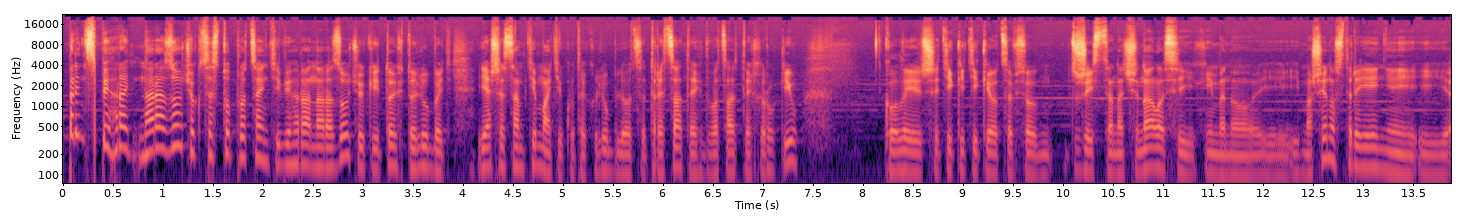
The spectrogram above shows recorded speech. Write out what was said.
В принципі, грати на разочок це 100% ігра на разочок, і той, хто любить. Я ще сам тематику таку люблю, оце 30-х, 20-х років, коли ще тільки-тільки оце все життя починалося, і іменно і, і машиностроєння, і,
